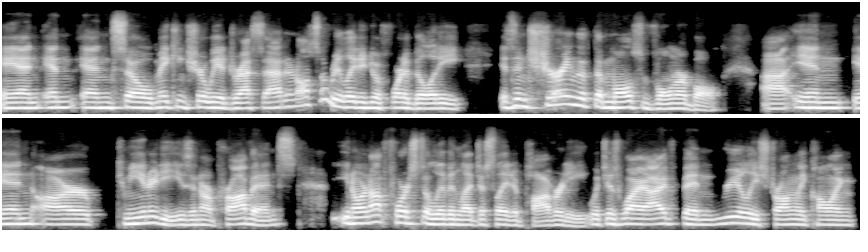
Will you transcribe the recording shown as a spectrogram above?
And and and so making sure we address that, and also related to affordability, is ensuring that the most vulnerable uh, in in our communities in our province you know are not forced to live in legislative poverty which is why i've been really strongly calling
